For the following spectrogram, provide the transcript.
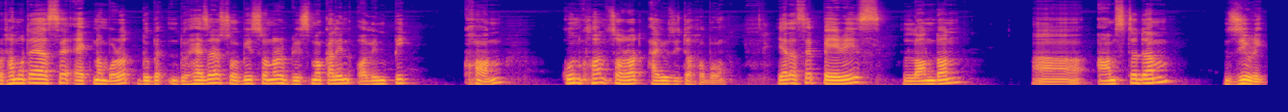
প্ৰথমতে আছে এক নম্বৰত দুহেজাৰ চৌবিছ চনৰ গ্ৰীষ্মকালীন অলিম্পিকখন কোনখন চহৰত আয়োজিত হ'ব? ইয়াত আছে পেৰিছ লণ্ডন আমষ্টাৰডাম জিউৰিক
